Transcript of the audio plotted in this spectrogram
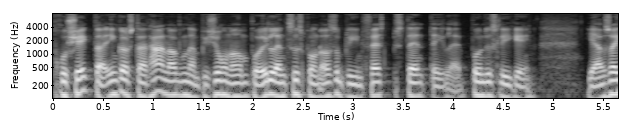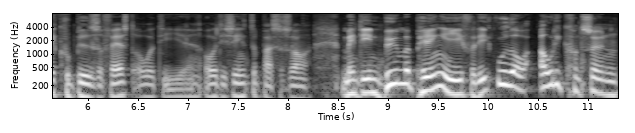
projekter. Ingolstadt har nok en ambition om på et eller andet tidspunkt også at blive en fast bestanddel af Bundesligaen. Jeg har så ikke kunne bide sig fast over de, øh, over de seneste par sæsoner. Men det er en by med penge i, fordi udover Audi-koncernen,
